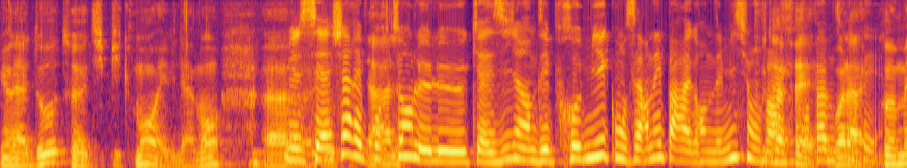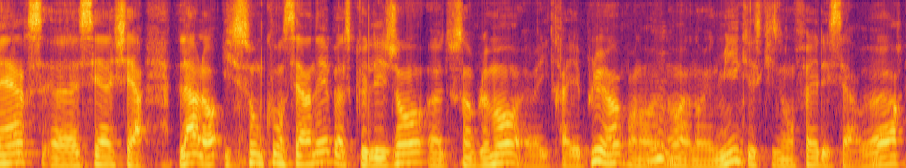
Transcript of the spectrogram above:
mais il y en a d'autres, euh, typiquement, évidemment. Euh, mais le CHR est pourtant le, quasi un des premiers concernés par la grande démission. Tout à fait, voilà, commerce, euh, CHR. Là, alors, ils sont concernés parce que les gens, tout simplement, ils ne travaillaient plus hein, pendant un, mm. an, un, an, et demi. Qu'est-ce qu'ils ont fait, les serveurs,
